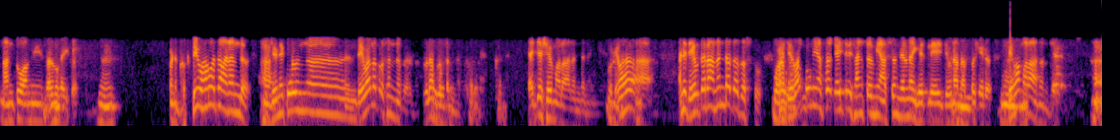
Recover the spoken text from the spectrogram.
नांदतो आम्ही सर्व काही करतो. पण भक्तिभावाचा आनंद. जेणेकरून देवाला प्रसन्न करणं तुला प्रसन्न करणं. त्याच्याशिवाय मला आनंद नाही. तेव्हा आणि देव तर आनंदातच असतो पण. जेव्हा कोणी असं काहीतरी सांगतं मी असं निर्णय घेतले जीवनात. असं केलं. तेव्हा मला आनंद आहे.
